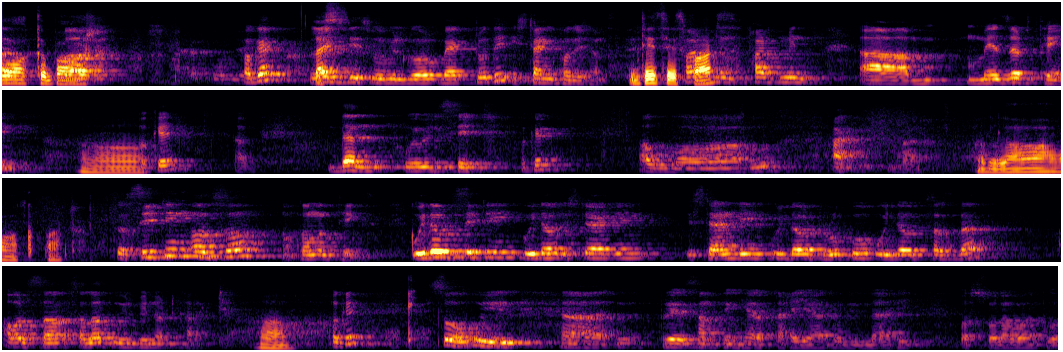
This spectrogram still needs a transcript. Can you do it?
Akbar. Okay, like this we will go back to the standing position. This is First fast. mean, first mean um, measured thing. Uh, Okay. Then we will sit. Okay. Allahu Akbar. Allahu Akbar. So sitting also common things. Without sitting, without standing, standing, without ruku, without sajda, our sa- salat will be not correct. Uh, Okay? Okay. So we will uh, pray something here. Tahiyyatu lillahi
